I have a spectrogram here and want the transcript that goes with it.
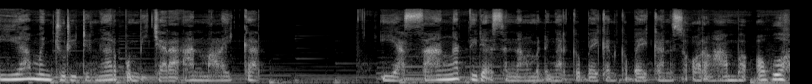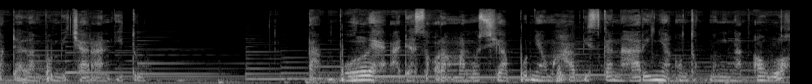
ia mencuri dengar pembicaraan malaikat. Ia sangat tidak senang mendengar kebaikan-kebaikan seorang hamba Allah dalam pembicaraan itu. Tak boleh ada seorang manusia pun yang menghabiskan harinya untuk mengingat Allah.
